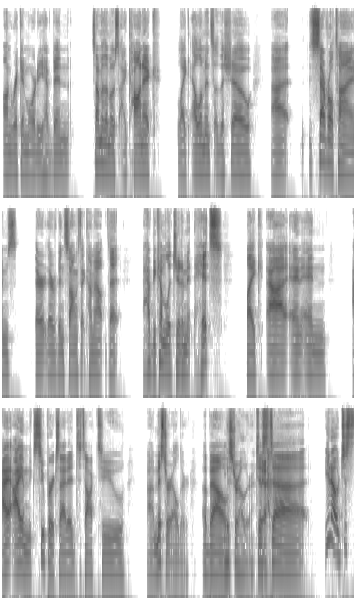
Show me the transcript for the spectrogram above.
on Rick and Morty have been some of the most iconic like elements of the show. Uh, several times there there have been songs that come out that have become legitimate hits. Like uh, and and I I am super excited to talk to uh, Mr. Elder about Mr. Elder, just uh you know just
